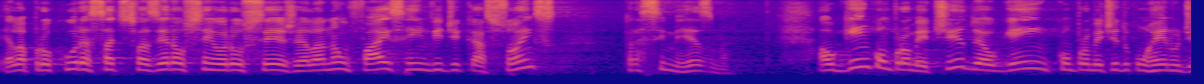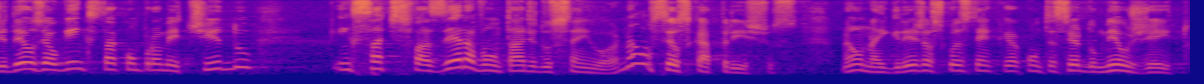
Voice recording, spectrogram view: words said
ela procura satisfazer ao Senhor, ou seja, ela não faz reivindicações para si mesma. Alguém comprometido é alguém comprometido com o reino de Deus, é alguém que está comprometido em satisfazer a vontade do Senhor, não os seus caprichos. Não, na igreja as coisas têm que acontecer do meu jeito,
